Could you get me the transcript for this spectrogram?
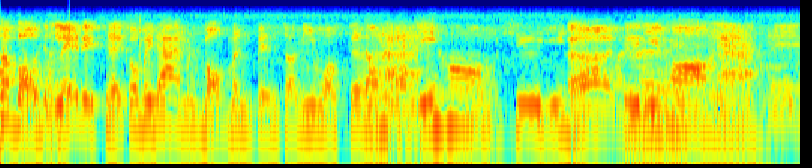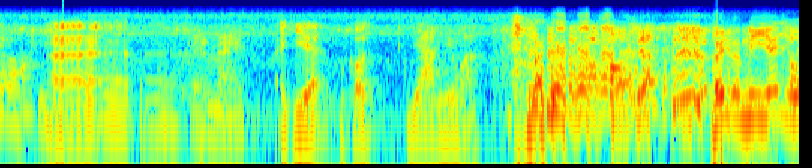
ถ้าบอกเลสเฉยๆก็ไม่ได้มันบอกมันเป็นจอห์นนี่วอลเกอร์ต้องบอกยี่ห้อชื่อยี่ห้อเออชื่อยี่ห้อไงโอเคโอเคอ่าอ่าอ่าแบรนด์ไหนไอ้เหี้ยมันก็ยากนี่หว่าเฮ้ยมันมีเยอะอยู่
